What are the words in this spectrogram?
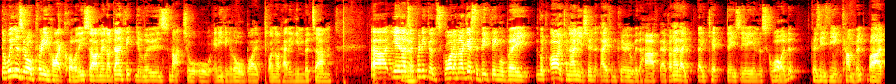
the wingers are all pretty high quality. So I mean, I don't think you lose much or, or anything at all by by not having him. But um, uh, yeah, no, it's Yeah. a pretty good squad. I mean, I guess the big thing will be look. I can only assume that Nathan Cleary will be the halfback. I know they they kept DCE in the squad because he's the incumbent, but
